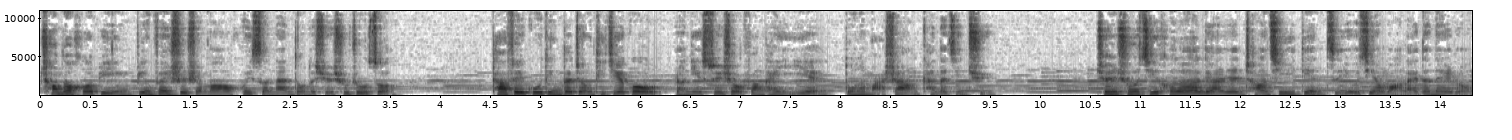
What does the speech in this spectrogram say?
创造和平并非是什么晦涩难懂的学术著作，它非固定的整体结构，让你随手翻开一页都能马上看得进去。全书集合了两人长期电子邮件往来的内容，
